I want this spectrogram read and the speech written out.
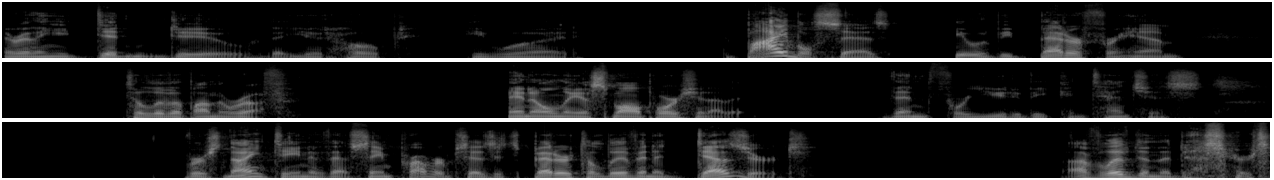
everything he didn't do that you had hoped he would. The Bible says it would be better for him to live up on the roof and only a small portion of it than for you to be contentious. Verse 19 of that same proverb says it's better to live in a desert. I've lived in the desert.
